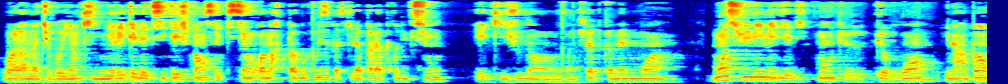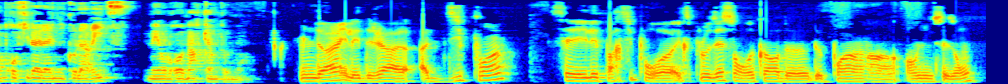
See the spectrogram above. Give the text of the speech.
voilà, Mathieu Boyan qui méritait d'être cité, je pense, et que si on le remarque pas beaucoup, c'est parce qu'il a pas la production et qu'il joue dans un club quand même moins moins suivi médiatiquement que, que Rouen. Il a un peu un profil à la Nicolas Ritz, mais on le remarque un peu moins. Mine de rien, il est déjà à 10 points. C'est, il est parti pour euh, exploser son record de, de points en, une saison.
